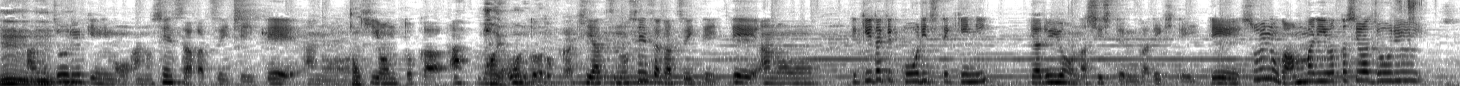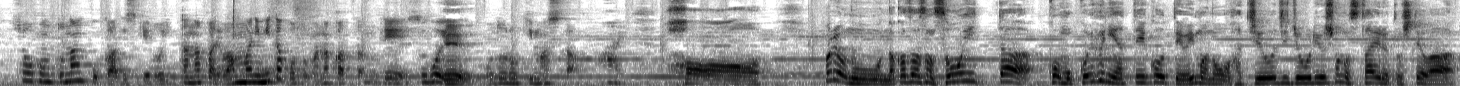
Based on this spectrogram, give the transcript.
うん。あの、蒸留器。機にも、あの、センサーがついていて、あのお、気温とか、あ、はいはいはい温度とか気圧のセンサーがついていて、あの、できるだけ効率的にやるようなシステムができていて、そういうのがあんまり私は蒸留所本当何個かですけど、行った中ではあんまり見たことがなかったので、すごいええ驚きました。はい。はあ。やっぱりあの、中澤さん、そういった、こう、もうこういうふうにやっていこうっていう今の八王子蒸留所のスタイルとしては、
